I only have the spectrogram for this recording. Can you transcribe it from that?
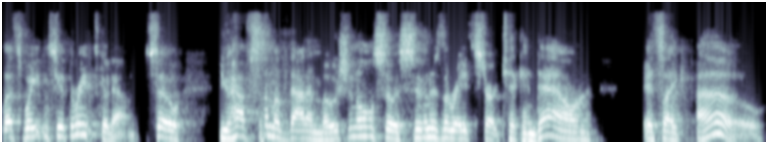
let's wait and see if the rates go down. So you have some of that emotional. So as soon as the rates start ticking down, it's like, oh,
